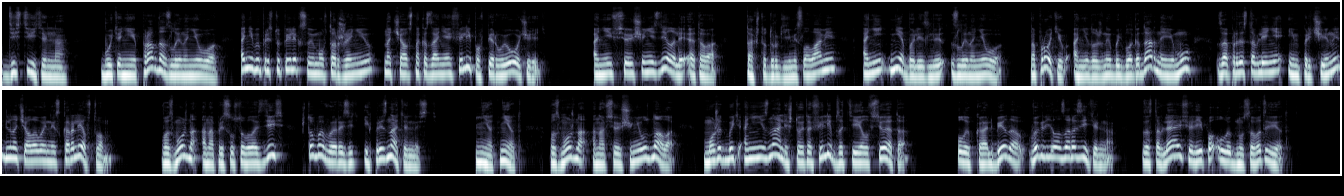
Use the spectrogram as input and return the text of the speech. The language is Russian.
Действительно, будь они правда злы на него, они бы приступили к своему вторжению, начав с наказания Филиппа в первую очередь. Они все еще не сделали этого, так что, другими словами, они не были зли, злы на него. Напротив, они должны быть благодарны ему за предоставление им причины для начала войны с королевством. Возможно, она присутствовала здесь, чтобы выразить их признательность. Нет, нет, возможно, она все еще не узнала. Может быть, они не знали, что это Филипп затеял все это. Улыбка Альбеда выглядела заразительно, заставляя Филиппа улыбнуться в ответ.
